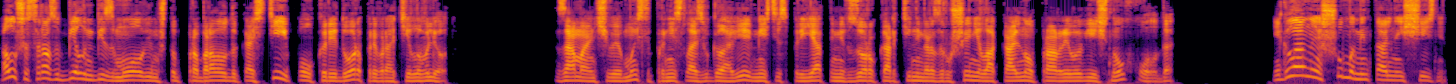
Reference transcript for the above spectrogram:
А лучше сразу белым безмолвием, чтобы пробрало до костей и пол коридора превратило в лед. Заманчивая мысль пронеслась в голове вместе с приятными взору картинами разрушения локального прорыва вечного холода. И главное, шум моментально исчезнет.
